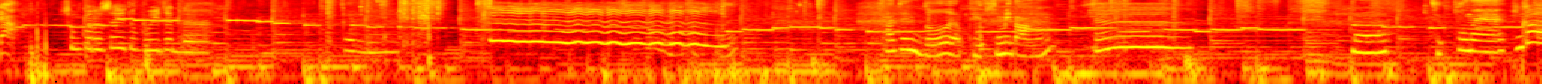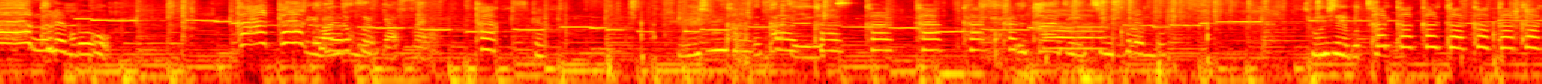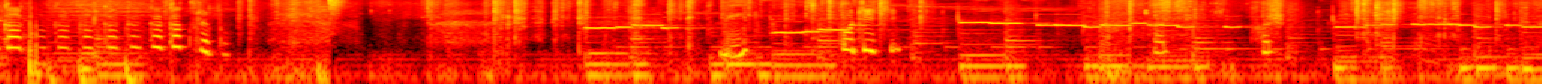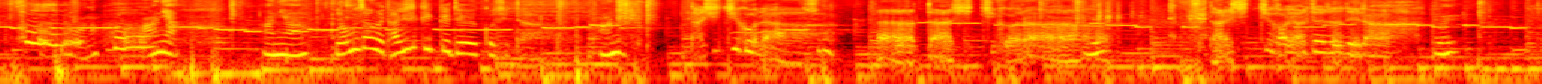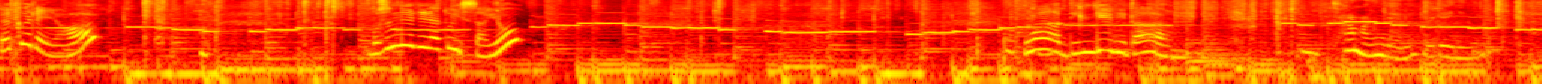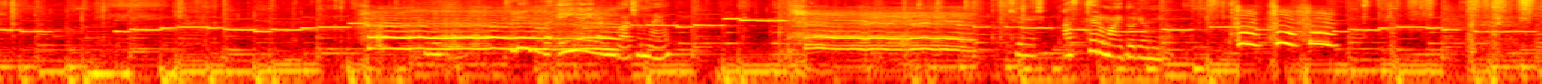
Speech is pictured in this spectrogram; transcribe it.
야. 손가락 사이즈 보이잖아. 짠. 사진도 이렇게 있습니다. 음. 제품에 카쿠레모. 없고 되게 카카쿠레모. 만족스럽게 왔어요. 카쿠레 싫으니까 끝까지. 끝까지 친구. 쿠레모. 정신을 못 차리고 카카카카카카카카카카카카카카쿠레모. 네. 꼬지지. 들어가나? 아니야. 아니야. 영상을 다시 찍게 될 것이다. 아니. 다시 찍어라. 싫어. 아, 다시 찍어라. 왜? 다시 찍어야 되느니라. 왜? 왜 그래요? 무슨 일이라도 있어요? 와, 닌겐이다. 사람 아닌데 얘는 외계인이니. 플레이브가 아셨나요? 조용히 하시고. 아스테롬 아이돌이었네요.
